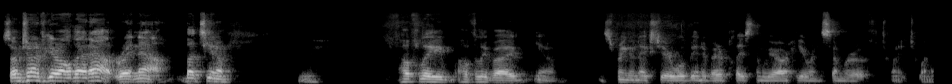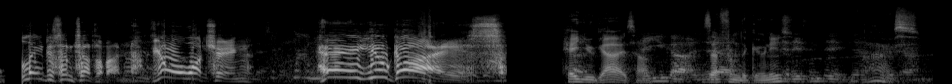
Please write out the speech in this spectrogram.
So I'm trying to figure all that out right now. But you know, hopefully, hopefully by you know spring of next year, we'll be in a better place than we are here in summer of 2020. Ladies and gentlemen, you're watching Hey You Guys! Hey You Guys, huh? Hey, you guys. Is that from the Goonies? It is indeed, yeah. Nice. Hey,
